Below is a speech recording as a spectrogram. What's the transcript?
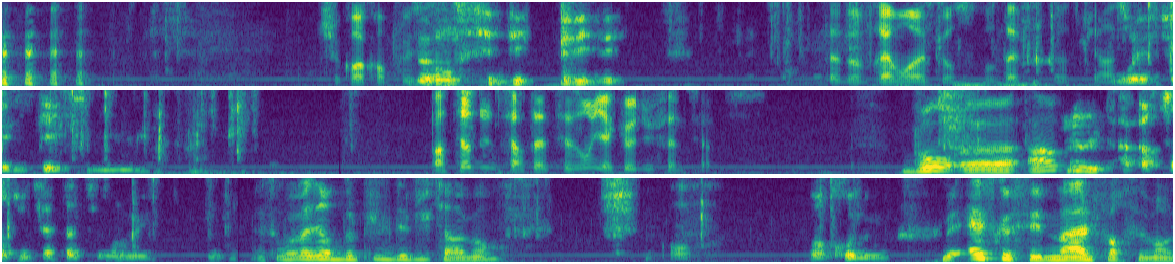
Je crois qu'en plus, Non, c'est des PD. ça doit vraiment être tapis d'inspiration. Ouais, Fairy c'est nul. À partir d'une certaine saison, il y a que du fanservice. Bon, euh, hein À partir d'une certaine saison, oui. Est-ce qu'on va pas dire depuis le début carrément? Oh. Entre nous. Mais est-ce que c'est mal forcément?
